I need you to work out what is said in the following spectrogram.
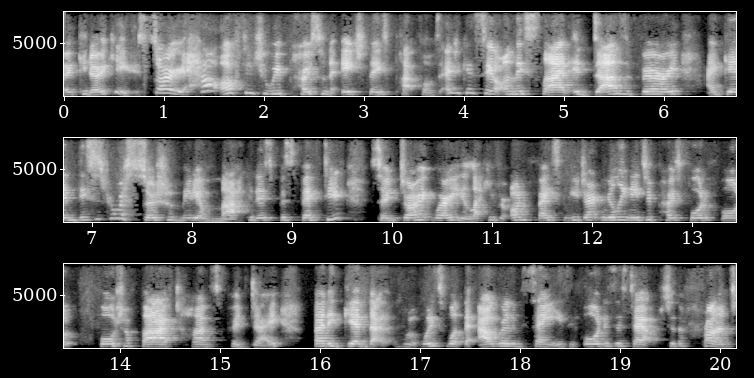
Okie dokie. So, how often should we post on each of these platforms? As you can see on this slide, it does vary. Again, this is from a social media marketer's perspective. So, don't worry. Like if you're on Facebook, you don't really need to post four to four, four to five times per day. But again, that that is what the algorithm is saying is in order to stay up to the front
